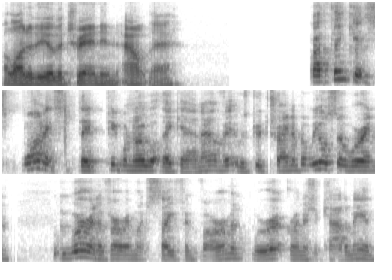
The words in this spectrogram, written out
a lot of the other training out there? I think it's one. It's they people know what they're getting out of it. It was good training, but we also were in we were in a very much safe environment. We were at Greenwich Academy, and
